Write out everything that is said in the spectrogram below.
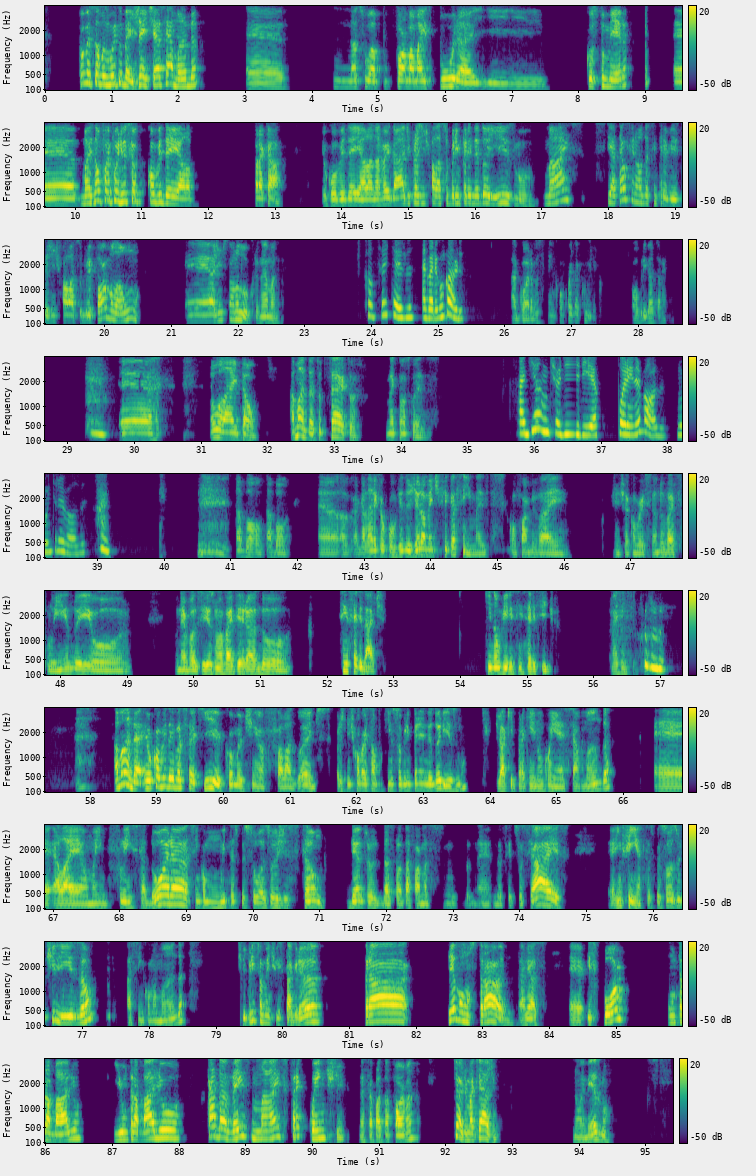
Começamos muito bem. Gente, essa é a Amanda. É, na sua forma mais pura e, e costumeira. É, mas não foi por isso que eu convidei ela para cá. Eu convidei ela, na verdade, para a gente falar sobre empreendedorismo. Mas, se até o final dessa entrevista a gente falar sobre Fórmula 1, é, a gente está no lucro, né, Amanda? Com certeza. Agora eu concordo. Agora você tem que concordar comigo. Obrigatoriamente. É, Vamos lá, então. Amanda, tudo certo? Como é que estão as coisas? Radiante, eu diria. Porém nervosa. Muito nervosa. Tá bom, tá bom. É, a a galera que eu convido geralmente fica assim, mas conforme vai a gente vai conversando, vai fluindo e o, o nervosismo vai virando sinceridade. Que não vire sincericídio. Mas enfim. Amanda, eu convidei você aqui, como eu tinha falado antes, para a gente conversar um pouquinho sobre empreendedorismo, já que, para quem não conhece a Amanda, é, ela é uma influenciadora, assim como muitas pessoas hoje são dentro das plataformas né, das redes sociais. É, enfim, essas pessoas utilizam, assim como a Amanda, de principalmente o Instagram, para demonstrar, aliás, é, expor um trabalho e um trabalho cada vez mais frequente nessa plataforma, que é o de maquiagem. Não é mesmo?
